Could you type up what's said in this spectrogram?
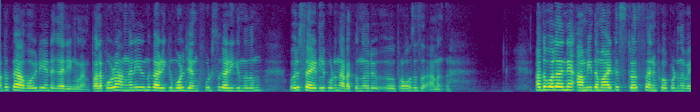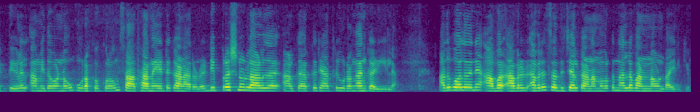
അതൊക്കെ അവോയ്ഡ് ചെയ്യേണ്ട കാര്യങ്ങളാണ്. പലപ്പോഴും അങ്ങനെ ഇരുന്ന് കഴിക്കുമ്പോൾ ജങ്ക് ഫുഡ്സ് കഴിക്കുന്നതും ഒരു സൈഡിൽ കൂടെ നടക്കുന്ന ഒരു പ്രോസസ്സാണ് അതുപോലെ തന്നെ അമിതമായിട്ട് സ്ട്രെസ് അനുഭവപ്പെടുന്ന വ്യക്തികളിൽ അമിതവണ്ണവും ഉറക്കക്കുറവും സാധാരണയായിട്ട് കാണാറുണ്ട്. ഡിപ്രഷനുള്ള ആൾ ആൾക്കാർക്ക് രാത്രി ഉറങ്ങാൻ കഴിയില്ല. അതുപോലെ തന്നെ അവർ അവർ അവരെ ശ്രദ്ധിച്ചാൽ കാണാം. അവർക്ക് നല്ല വണ്ണം ഉണ്ടായിരിക്കും.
